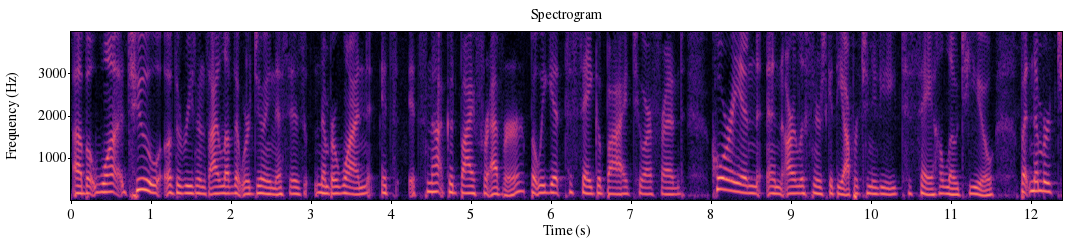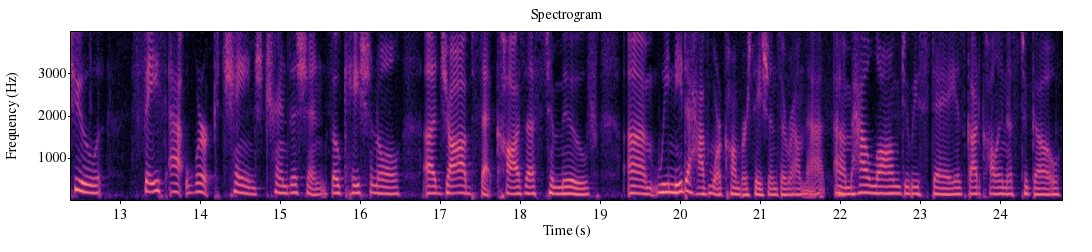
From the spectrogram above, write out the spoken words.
Uh, but one, two of the reasons I love that we're doing this is number one, it's it's not goodbye forever, but we get to say goodbye to our friend Cory, and and our listeners get the opportunity to say hello to you. But number two, faith at work, change, transition, vocational uh, jobs that cause us to move. Um, we need to have more conversations around that. Um, how long do we stay? Is God calling us to go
